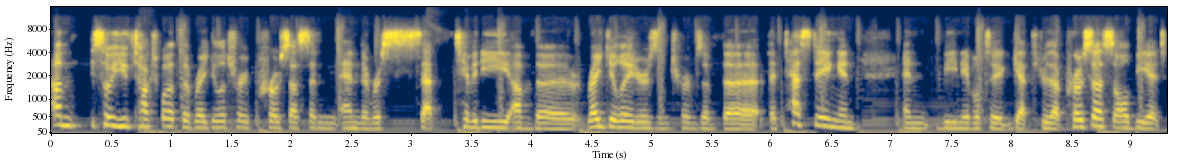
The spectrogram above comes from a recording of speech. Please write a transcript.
Um, so you've talked about the regulatory process and, and the receptivity of the regulators in terms of the, the testing and and being able to get through that process, albeit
